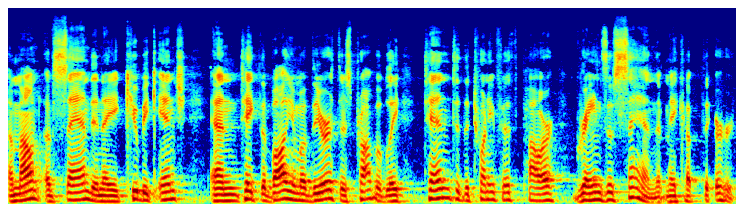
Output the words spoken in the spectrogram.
amount of sand in a cubic inch and take the volume of the earth, there's probably 10 to the 25th power grains of sand that make up the earth.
